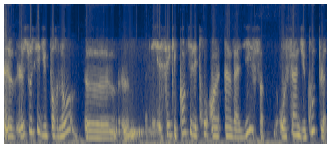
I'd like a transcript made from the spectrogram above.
Le, le souci du porno, c'est que quand il est trop invasif au sein du couple,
